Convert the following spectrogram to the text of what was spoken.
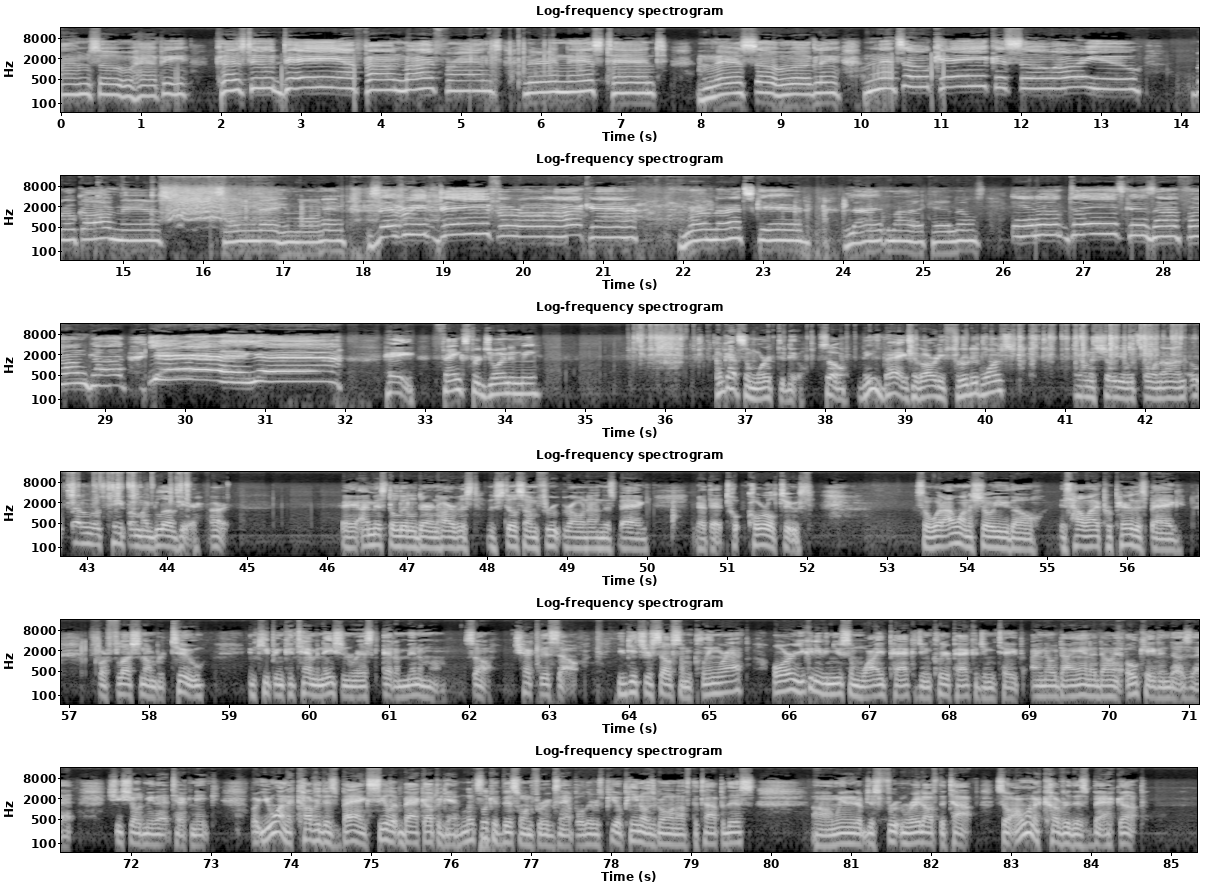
I'm so happy. Cause today I found my friends. They're in this tent. And they're so ugly. And that's okay, cause so are you. Broke our mirrors. Sunday morning is every day for all I care. And I'm not scared. Light my candles in a daze cause I found God. Yeah, yeah. Hey, thanks for joining me. I've got some work to do. So these bags have already fruited once. I want to show you what's going on. Oh, got a little tape on my glove here. All right. Hey, I missed a little during harvest. There's still some fruit growing on this bag. Got that coral tooth. So what I want to show you though is how I prepare this bag for flush number two and keeping contamination risk at a minimum. So check this out. You get yourself some cling wrap or you could even use some wide packaging, clear packaging tape. I know Diana down at Oak Haven does that. She showed me that technique. But you want to cover this bag, seal it back up again. Let's look at this one, for example. There was pioppinos growing off the top of this. Um, we ended up just fruiting right off the top. So I want to cover this back up.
